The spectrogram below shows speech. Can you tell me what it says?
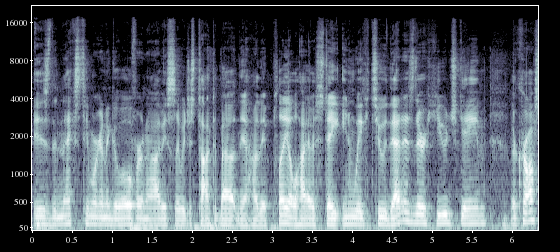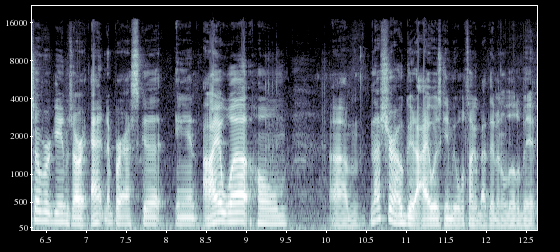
is the next team we're going to go over, and obviously we just talked about how they play Ohio State in Week Two. That is their huge game. Their crossover games are at Nebraska and Iowa at home. Um, not sure how good Iowa's going to be. We'll talk about them in a little bit.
